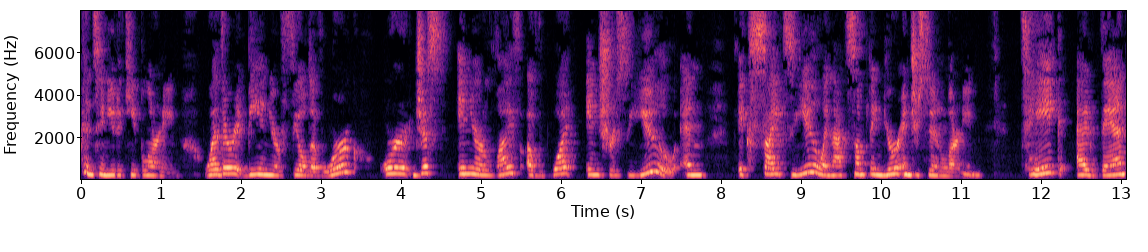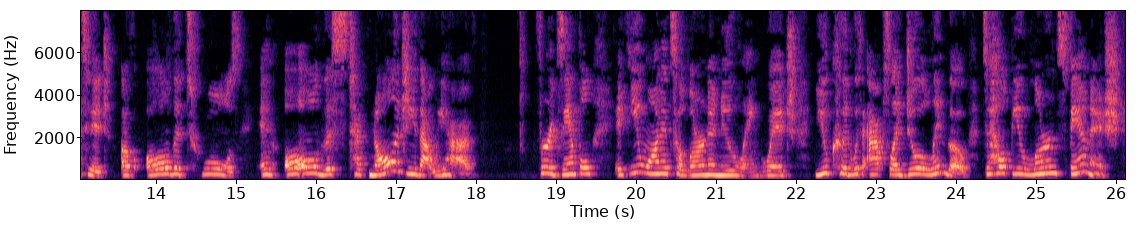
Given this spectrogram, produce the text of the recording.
continue to keep learning, whether it be in your field of work or just in your life of what interests you and excites you and that's something you're interested in learning. Take advantage of all the tools and all this technology that we have. For example, if you wanted to learn a new language, you could with apps like Duolingo to help you learn Spanish.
